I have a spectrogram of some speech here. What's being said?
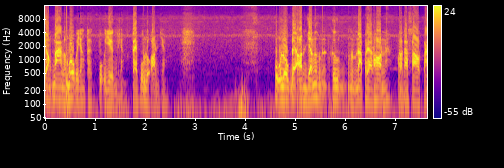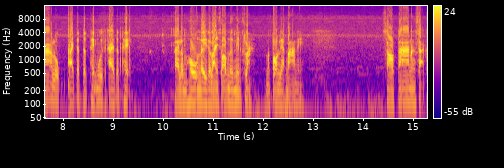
ចង់បានលមោបអីចឹងទៅពួកយើងចឹងតែពួកលោកអត់ចឹងពួកលោកដែលអត់អញ្ចឹងគឺលំដាប់ព្រះអរហន្តណាគាត់ថាសោតាលោកដាច់ទៅទឹកថេមួយតកែទឹកថេតែលំហូរនៃឆ្លាញ់ស្អប់នៅមានខ្លះមិនតន់លះបានទេ សោតានិងសក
